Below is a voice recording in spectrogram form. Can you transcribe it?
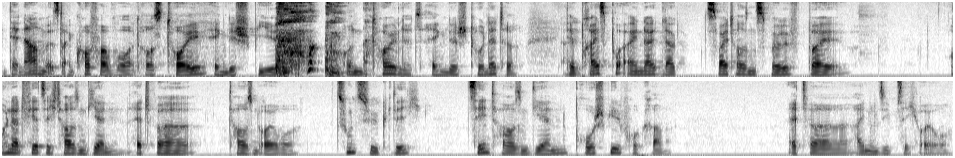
Der Name ist ein Kofferwort aus Toy, Englisch Spiel, und Toilet, Englisch Toilette. Der Alter. Preis pro Einheit lag 2012 bei 140.000 Yen, etwa 1000 Euro. Zuzüglich 10.000 Yen pro Spielprogramm, etwa 71 Euro.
